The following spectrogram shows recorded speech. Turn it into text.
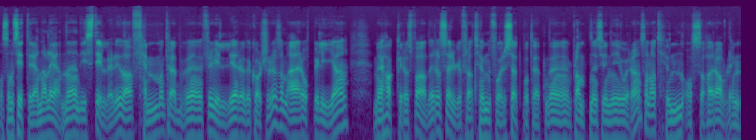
og som sitter igjen alene, de stiller de da 35 frivillige Røde Korsere som er oppe i lia med hakker og spader, og sørger for at hun får søtpotetplantene sine i jorda, sånn at hun også har avling.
